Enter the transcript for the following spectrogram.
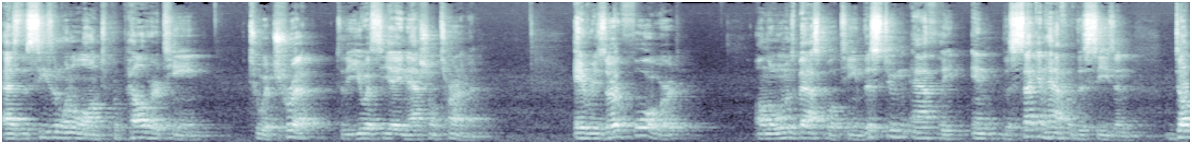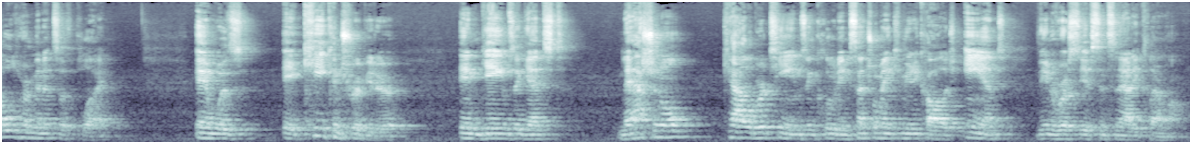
as the season went along to propel her team to a trip to the USCA National Tournament. A reserve forward on the women's basketball team, this student athlete in the second half of the season doubled her minutes of play and was a key contributor in games against national caliber teams, including Central Maine Community College and the University of Cincinnati Claremont.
